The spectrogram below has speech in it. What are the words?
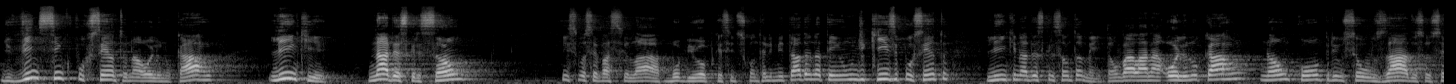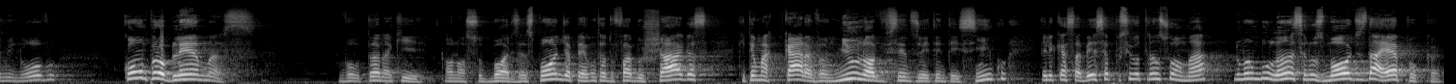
de 25% na olho no carro. Link na descrição. E se você vacilar, bobeou porque esse desconto é limitado, ainda tem um de 15%, link na descrição também. Então vai lá na olho no carro, não compre o seu usado, o seu seminovo com problemas. Voltando aqui ao nosso Boris Responde, a pergunta do Fábio Chagas, que tem uma Caravan 1985. Ele quer saber se é possível transformar numa ambulância nos moldes da época.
